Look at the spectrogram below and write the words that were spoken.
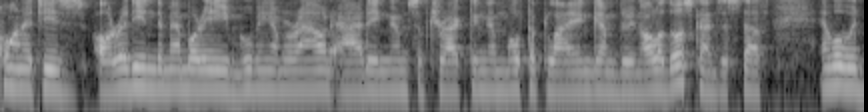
quantities already in the memory, moving them around, adding them, subtracting them, multiplying them, doing all of those kinds of stuff. And what we're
